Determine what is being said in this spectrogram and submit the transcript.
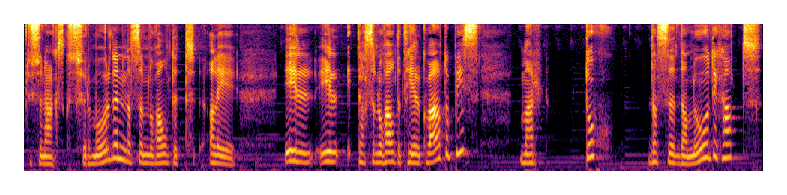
tussen haakjes vermoorden. En dat ze hem nog altijd... Allee, heel, heel, dat ze nog altijd heel kwaad op is. Maar toch dat ze dat nodig had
